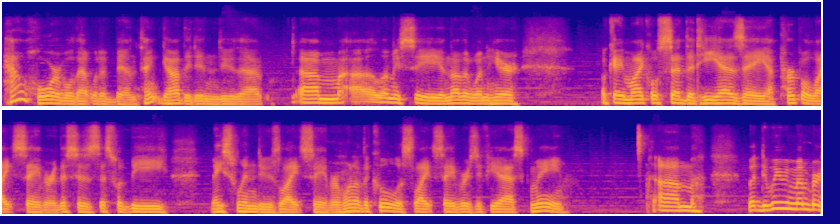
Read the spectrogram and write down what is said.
How horrible that would have been. Thank God they didn't do that. Um, uh, let me see another one here. Okay, Michael said that he has a, a purple lightsaber. This is this would be Mace Windu's lightsaber, one of the coolest lightsabers, if you ask me. Um, but do we remember?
